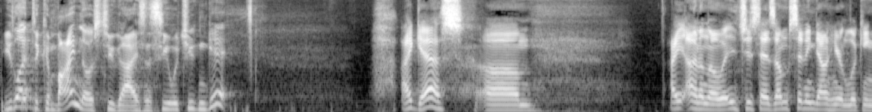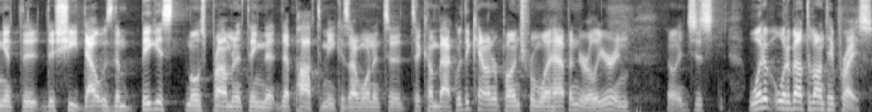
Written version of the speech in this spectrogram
You'd like to combine those two guys and see what you can get. I guess. Um, I, I don't know. It's just as I'm sitting down here looking at the, the sheet, that was the biggest, most prominent thing that, that popped to me because I wanted to, to come back with a counterpunch from what happened earlier. And you know, it's just what what about D'Vonte Price?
